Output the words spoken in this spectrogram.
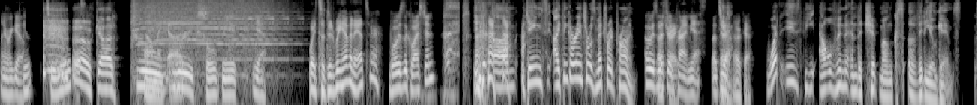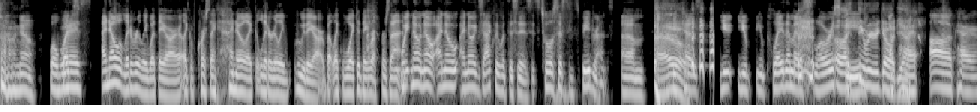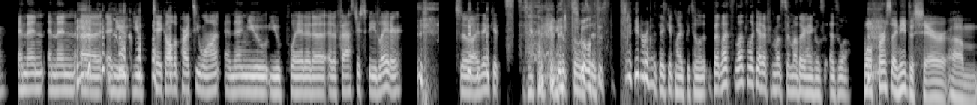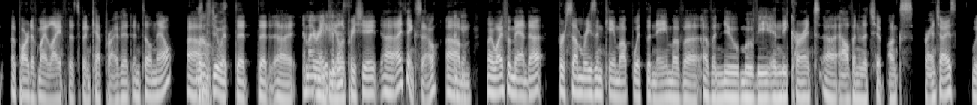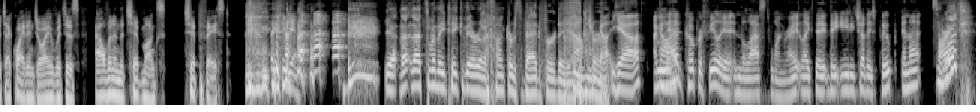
there we go. Two, two weeks? oh God. Oh my god. Yeah. Wait, so did we have an answer? What was the question? um, games. I think our answer was Metroid Prime. Oh, it was That's Metroid right. Prime. Yes, that's Yeah. right. Okay. What is the Alvin and the Chipmunks of video games? Oh no. Well, what What's- is I know literally what they are. Like of course I I know like literally who they are, but like what did they represent? Wait, no, no. I know I know exactly what this is. It's tool assisted speedruns. Um, Oh. because you you you play them at a slower speed. Oh, I see where you're going. okay. Yeah. Okay. and then and then uh, and you you take all the parts you want and then you you play it at a at a faster speed later so i think it's, I think it's it's tool tool assist- assisted i think it might be tool but let's let's look at it from some other angles as well Well, first, I need to share um, a part of my life that's been kept private until now. um, Let's do it. that that uh, Am I ready maybe for you'll this? appreciate. Uh, I think so. Um, Okay. My wife Amanda, for some reason, came up with the name of a of a new movie in the current uh, Alvin and the Chipmunks franchise, which I quite enjoy, which is Alvin and the Chipmunks Chip Faced. yeah. yeah, that, that's when they take their uh, Conker's bad fur day Oh my turn. god. Yeah. I mean, they had coprophilia in the last one, right? Like they, they eat each other's poop in that. Sorry. What?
